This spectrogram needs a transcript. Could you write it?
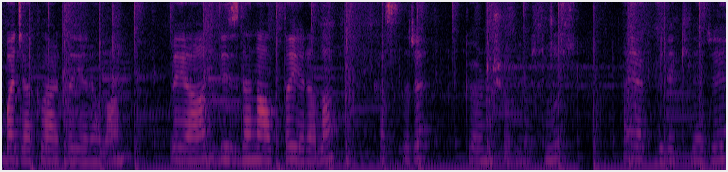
bacaklarda yer alan veya dizden altta yer alan kasları görmüş oluyorsunuz. Ayak bilekleri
